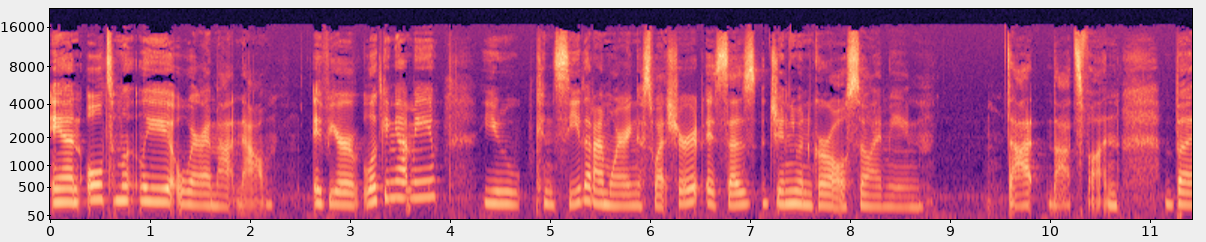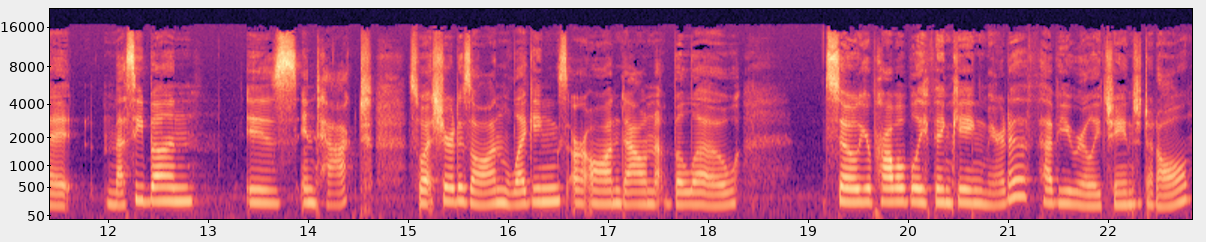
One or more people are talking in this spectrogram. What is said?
and ultimately where I'm at now. If you're looking at me, you can see that I'm wearing a sweatshirt. It says genuine girl, so I mean that that's fun. But messy bun is intact. Sweatshirt is on, leggings are on down below. So you're probably thinking, Meredith, have you really changed at all?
